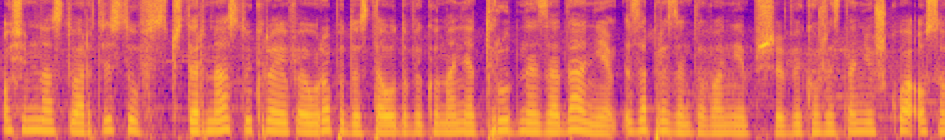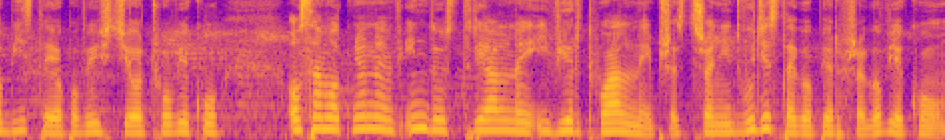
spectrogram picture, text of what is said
18 artystów z 14 krajów Europy dostało do wykonania trudne zadanie zaprezentowanie przy wykorzystaniu szkła osobistej opowieści o człowieku osamotnionym w industrialnej i wirtualnej przestrzeni XXI wieku.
